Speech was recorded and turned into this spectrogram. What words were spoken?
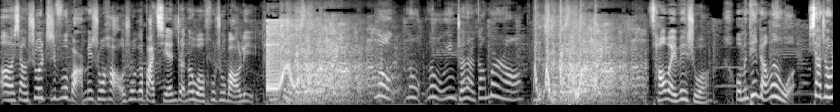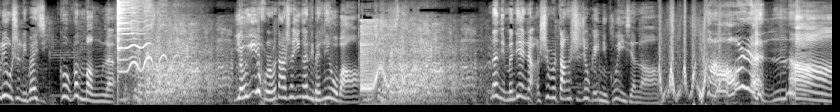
呃，想说支付宝没说好，说个把钱转到我护舒宝里。那我那我那我给你转点钢镚啊。”曹伟伟说：“我们店长问我下周六是礼拜几，给我问懵了。”犹豫一会儿，大声应该礼拜六吧？那你们店长是不是当时就给你跪下了？高人呐！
